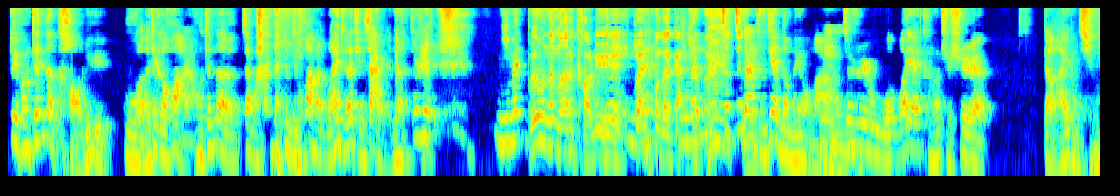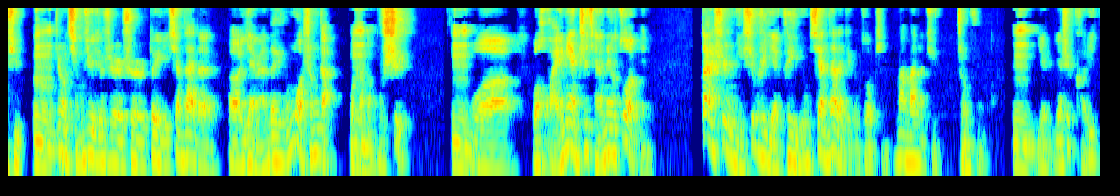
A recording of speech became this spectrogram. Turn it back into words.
对方真的考虑我的这个话，然后真的再把 男主角换回来，我还觉得挺吓人的。就是你们不用那么考虑观众的感受你。们这这点主见都没有吗？嗯就是我我也可能只是表达一种情绪，嗯这种情绪就是是对于现在的呃演员的一个陌生感，我可能不是，嗯我我怀念之前那个作品，但是你是不是也可以用现在的这个作品慢慢的去征服我？嗯。也也是可以的。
